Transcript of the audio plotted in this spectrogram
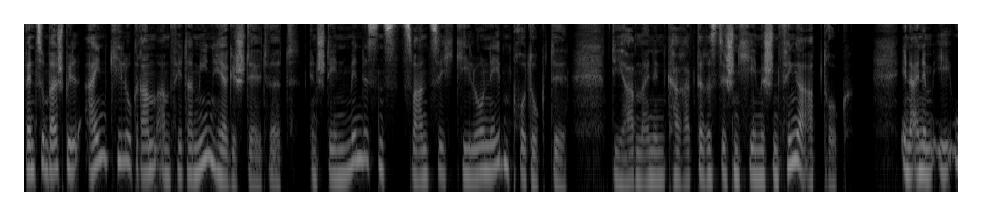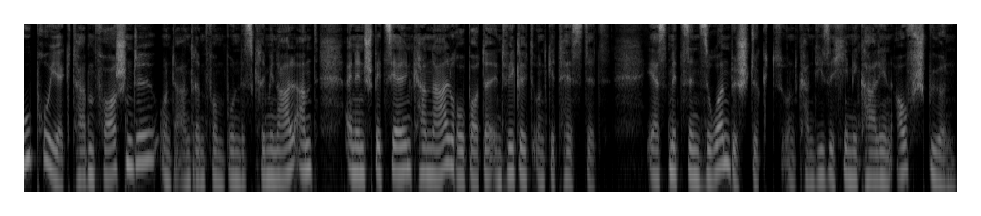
Wenn zum Beispiel ein Kilogramm Amphetamin hergestellt wird, entstehen mindestens 20 Kilo Nebenprodukte. Die haben einen charakteristischen chemischen Fingerabdruck. In einem EU-Projekt haben Forschende, unter anderem vom Bundeskriminalamt, einen speziellen Kanalroboter entwickelt und getestet. Er ist mit Sensoren bestückt und kann diese Chemikalien aufspüren.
